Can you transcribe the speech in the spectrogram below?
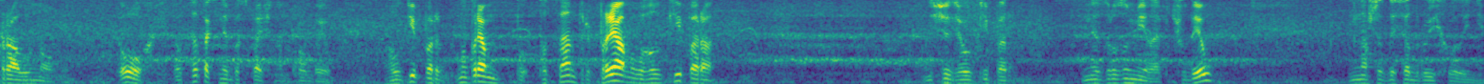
праву ногу. Ох, оце так небезпечно пробив. Голкіпер, ну прямо по, по центру, прямо в голкіпера. І щось голкіпер незрозуміле вчудив на 62-й хвилині.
